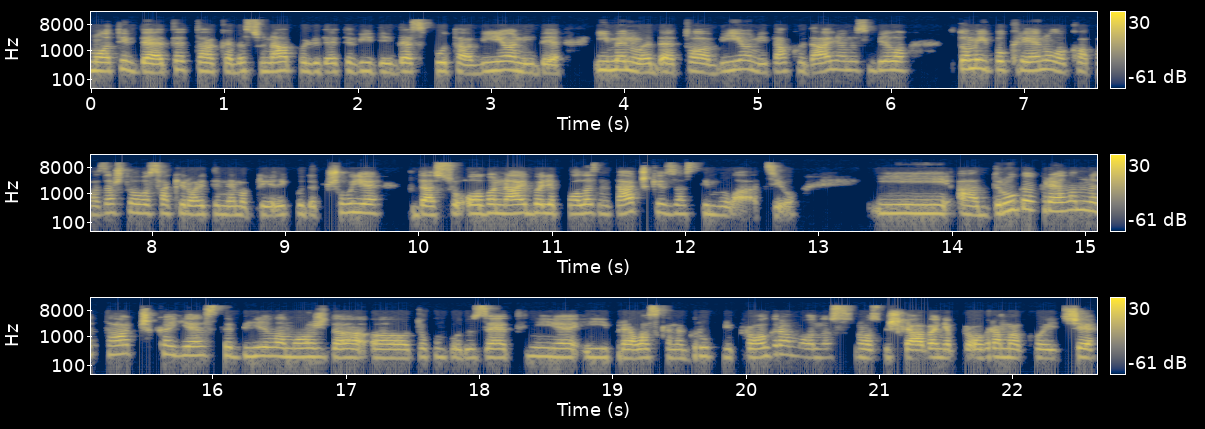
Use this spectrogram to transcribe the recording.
motiv deteta, kada su napolju dete vidi deset puta avion i da imenuje da je to avion i tako dalje, onda sam bila to me i pokrenulo kao pa zašto ovo svaki roditelj nema priliku da čuje da su ovo najbolje polazne tačke za stimulaciju. I, a druga prelomna tačka jeste bila možda uh, tokom poduzetnije i prelaska na grupni program, odnosno osmišljavanja programa koji će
